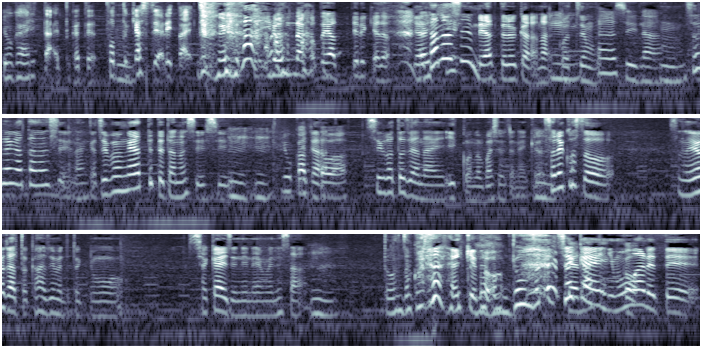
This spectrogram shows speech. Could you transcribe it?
ヨガやりたいとかってポッドキャストやりたいとか言って、いろんなことやってるけど。いや楽しんでやってるからな、うんこっちも、楽しいな、ううん。ん、それが楽しい。なんか自分がやってて楽しいし、うんよかったわ。仕事じゃない一個の場所じゃないけど、うん。それこそそのヨガとか始めた時も社会人2年目でさ、うん。どん底ではないけど、社会に揉ま結れて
